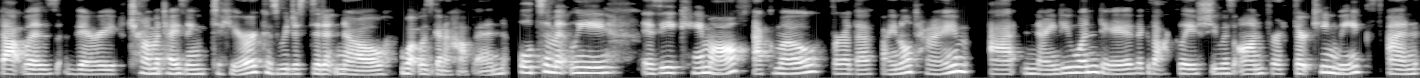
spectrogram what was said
that was very traumatizing to hear because we just didn't know what was going to happen. Ultimately, Izzy came off ECMO for the final time at 91 days exactly. She was on for 13 weeks. And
